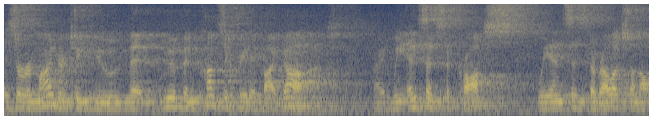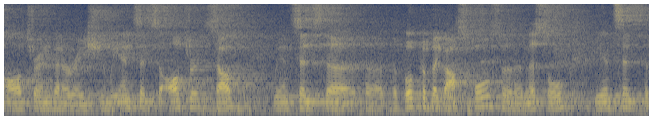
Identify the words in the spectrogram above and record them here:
is a reminder to you that you have been consecrated by God. Right? We incense the cross, we incense the relics on the altar in veneration, we incense the altar itself, we incense the, the, the book of the Gospels or the Missal, we incense the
